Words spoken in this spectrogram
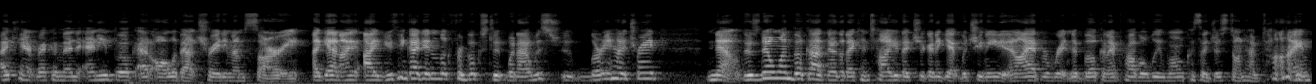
I can't recommend any book at all about trading. I'm sorry. Again, I, I you think I didn't look for books to, when I was learning how to trade? No, there's no one book out there that I can tell you that you're going to get what you need. And I haven't written a book, and I probably won't because I just don't have time.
